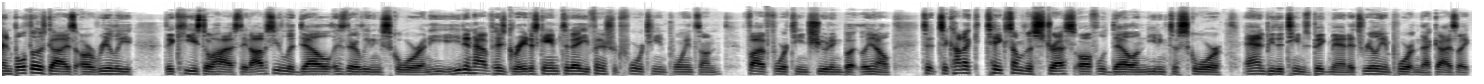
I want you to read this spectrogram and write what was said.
And both those guys are really the keys to Ohio State. Obviously, Liddell is their leading scorer, and he, he didn't have his greatest game today. He finished with 14 points on 5 14 shooting. But, you know, to, to kind of take some of the stress off Liddell and needing to score and be the team's big man, it's really important that guys like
